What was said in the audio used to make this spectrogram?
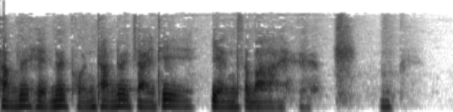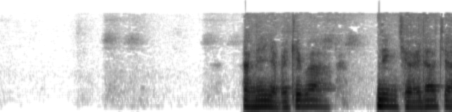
ทำด้วยเหตุด้วยผลทำด้วยใจที่เย็นสบาย อันนี้อย่าไปคิดว่า นิ่งเฉยแล้วจะ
